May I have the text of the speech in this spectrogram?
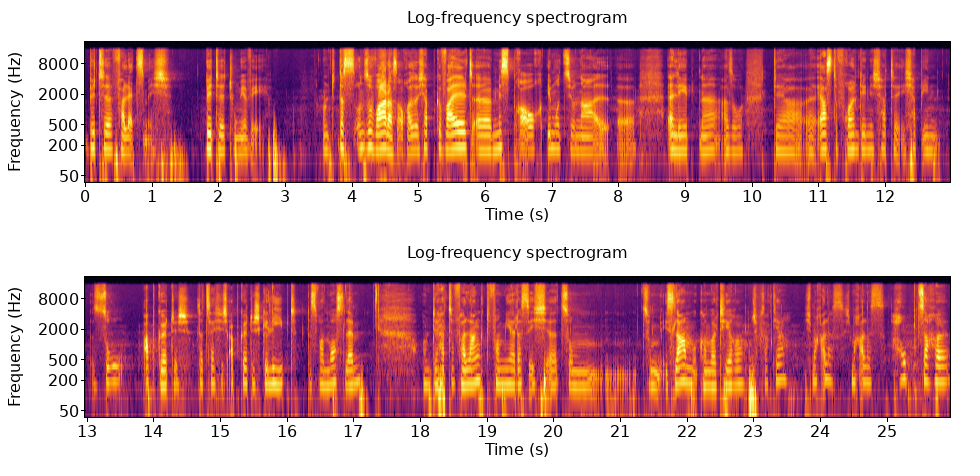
bitte verletz mich, bitte tu mir weh. Und das und so war das auch. Also ich habe Gewalt, äh, Missbrauch emotional äh, erlebt. Ne? Also der äh, erste Freund, den ich hatte, ich habe ihn so abgöttisch, tatsächlich abgöttisch geliebt. Das war ein Moslem. Und der hatte verlangt von mir, dass ich äh, zum, zum Islam konvertiere. Und ich habe gesagt, ja, ich mache alles, ich mache alles. Hauptsache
